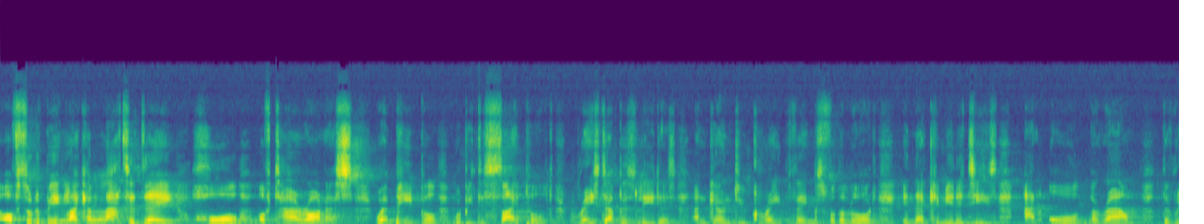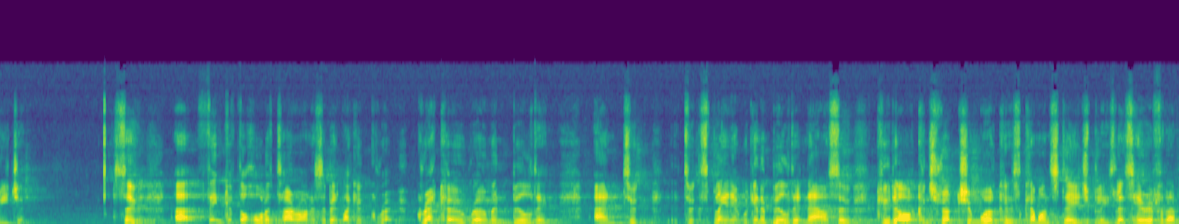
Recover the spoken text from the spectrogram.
of sort of being like a latter day hall of Tyrannus, where people would be discipled, raised up as leaders, and go and do great things for the Lord in their communities and all around the region. So uh, think of the Hall of Tyrannus a bit like a Gre- Greco Roman building. And to, to explain it, we're going to build it now. So could our construction workers come on stage, please? Let's hear it for them.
